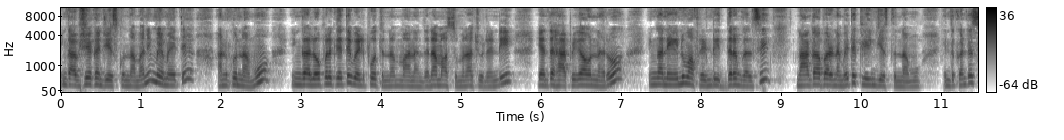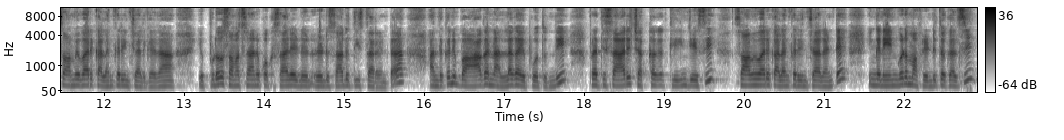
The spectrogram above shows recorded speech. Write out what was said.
ఇంకా అభిషేకం చేసుకుందామని మేమైతే అనుకున్నాము. ఇంకా లోపలికైతే వెళ్ళిపోతున్నాం మా నందన మా సుమన చూడండి ఎంత హ్యాపీగా ఉన్నారో. ఇంకా నేను మా ఫ్రెండ్ ఇద్దరం కలిసి నాగాభరణం అయితే క్లీన్ చేస్తున్నాము. ఎందుకంటే స్వామివారికి అలంకరించాలి కదా. ఎప్పుడో సంవత్సరానికి ఒకసారి రెండు- రెండు సార్లు తీస్తారంట. అందుకని బాగా నల్లగా అయిపోతుంది. ప్రతిసారి చక్కగా క్లీన్ చేసి స్వామివారికి అలంకరించాలంటే ఇంకా నేను కూడా మా ఫ్రెండ్తో కలిసి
